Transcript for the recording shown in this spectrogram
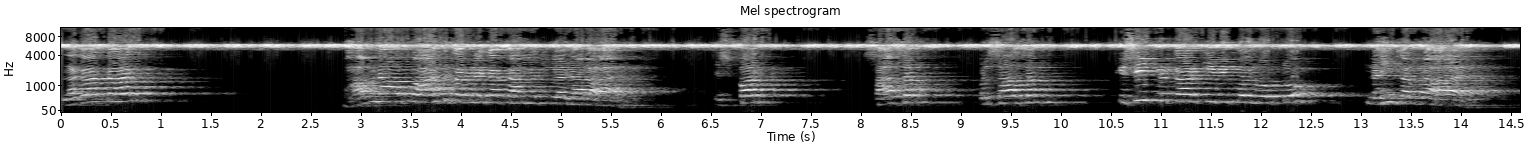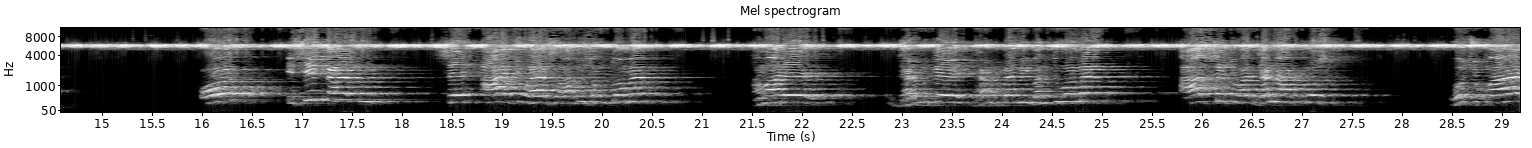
लगातार भावनाओं को अर्थ करने का कार्य किया जा रहा है। इस पर शासन, प्रशासन किसी प्रकार की भी कोई रोक टोक नहीं कर रहा है। और इसी कारण से आज जो है साधु संतों में, हमारे धर्म के धर्म प्रेमी बंधुओं में, आज से जो है जन आक्रोश हो चुका है।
